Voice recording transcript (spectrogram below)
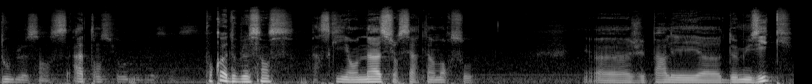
double sens. Attention, double sens. Pourquoi double sens? Parce qu'il y en a sur certains morceaux. Euh, je vais parler euh, de musique,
